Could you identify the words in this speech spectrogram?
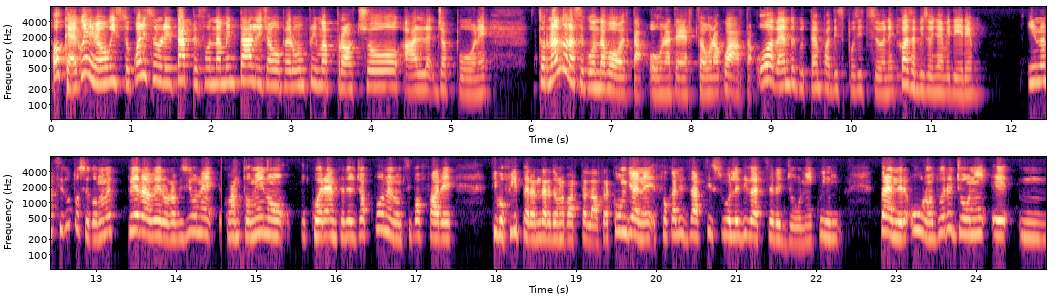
Ok, quindi abbiamo visto quali sono le tappe fondamentali, diciamo, per un primo approccio al Giappone. Tornando una seconda volta, o una terza, o una quarta, o avendo più tempo a disposizione, cosa bisogna vedere? Innanzitutto, secondo me, per avere una visione quantomeno coerente del Giappone, non si può fare tipo flipper e andare da una parte all'altra. Conviene focalizzarsi sulle diverse regioni, quindi prendere una o due regioni e mh,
